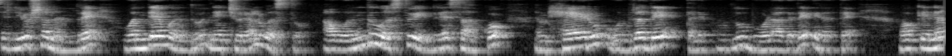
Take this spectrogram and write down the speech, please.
ಸೊಲ್ಯೂಷನ್ ಅಂದರೆ ಒಂದೇ ಒಂದು ನ್ಯಾಚುರಲ್ ವಸ್ತು. ಆ ಒಂದು ವಸ್ತು ಇದ್ದರೆ ಸಾಕು. ನಮ್ಮ ಹೇರು ಉದ್ರದೇ, ತಲೆ ಕೂದಲು ಬೋಳಾಗದೇ ಇರುತ್ತೆ. ಓಕೆನಾ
